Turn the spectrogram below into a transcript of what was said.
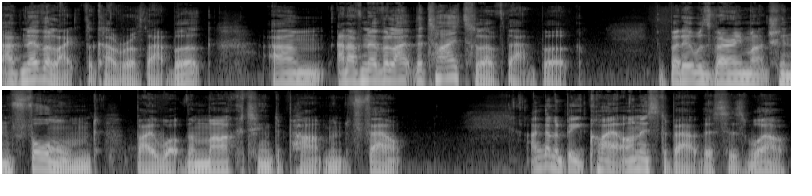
I've never liked the cover of that book. Um, and I've never liked the title of that book. But it was very much informed by what the marketing department felt. I'm going to be quite honest about this as well.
